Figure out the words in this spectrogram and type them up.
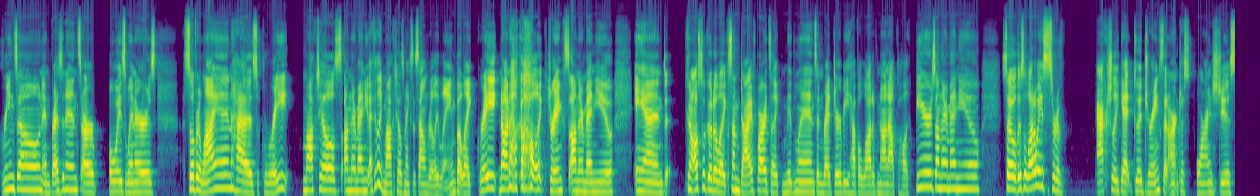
Green Zone and Residence are always winners. Silver Lion has great mocktails on their menu. I feel like mocktails makes it sound really lame, but like great non-alcoholic drinks on their menu and you can also go to like some dive bars like Midlands and Red Derby have a lot of non-alcoholic beers on their menu. So there's a lot of ways to sort of actually get good drinks that aren't just orange juice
